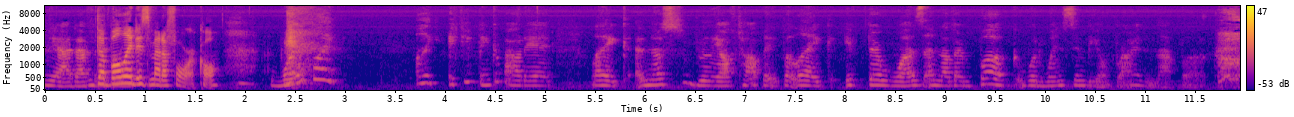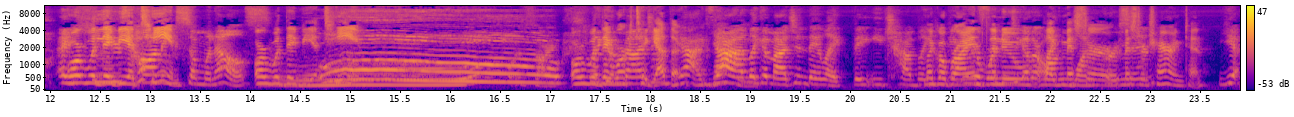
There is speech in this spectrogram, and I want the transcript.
Yeah, definitely. the bullet is metaphorical What if like, like if you think about it, like and know this is really off topic, but like if there was another book, would Winston be O'Brien in that book? And Or would they be a team? Someone else. or would they be a team Oh, sorry. or would Like, they work imagine- together Yeah, Yeah, like imagine they like they each have like like O'Brien's the new like Mr. Mr. Charrington. Yeah.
